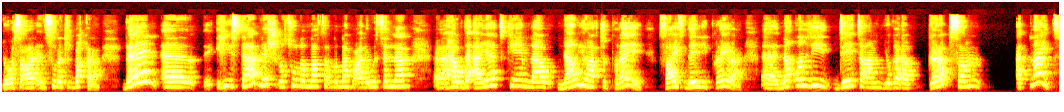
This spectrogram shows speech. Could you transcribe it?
those are in Surah Al-Baqarah. Then uh, he established Rasulullah sallallahu alaihi wasallam uh, how the ayat came now. Now you have to pray five daily prayer. Uh, not only daytime, you gotta get up some at night.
